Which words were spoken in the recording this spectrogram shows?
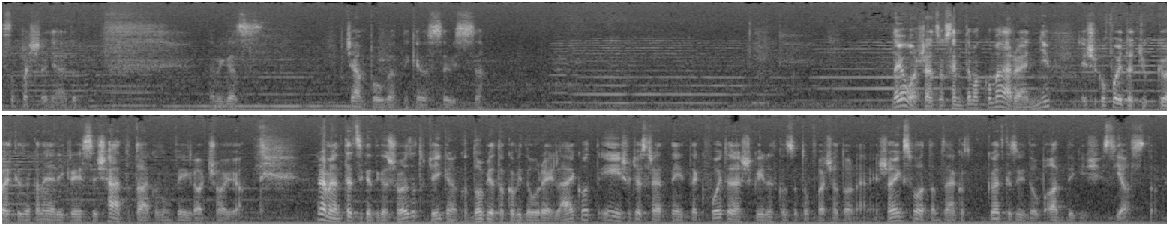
szopassa nyáltat. Nem igaz. Jumpolgatni kell össze-vissza. Na jó van srácok, szerintem akkor már ennyi, és akkor folytatjuk következők a negyedik részt, és hát találkozunk végre a csajjal. Remélem tetszik eddig a sorozat, hogyha igen, akkor dobjatok a videóra egy lájkot, és hogyha szeretnétek folytatásra iratkozzatok fel a csatornára. És ha én voltam, találkozunk a következő videóban, addig is. Sziasztok!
